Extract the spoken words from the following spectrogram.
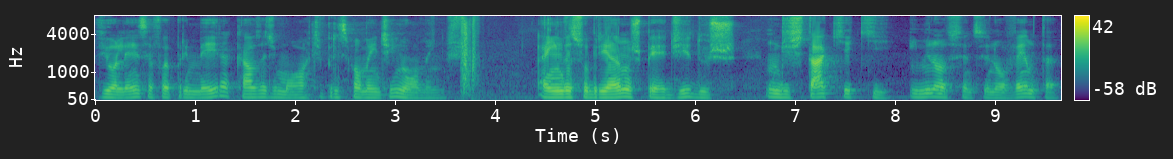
violência foi a primeira causa de morte, principalmente em homens. Ainda sobre anos perdidos, um destaque é que, em 1990,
